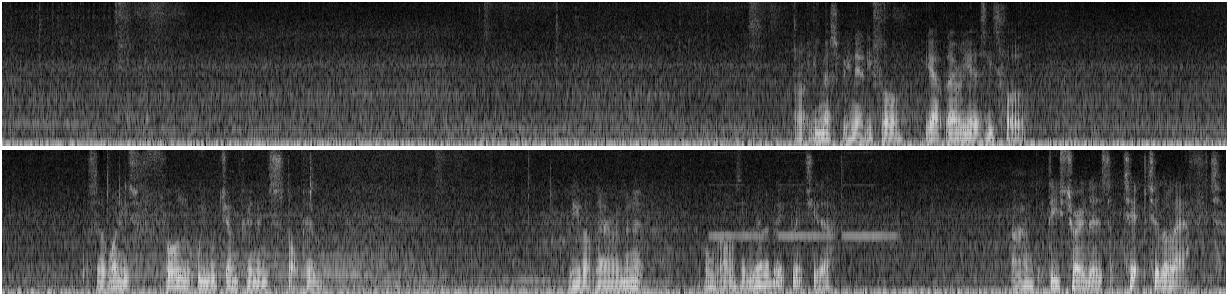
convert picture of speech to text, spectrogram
Right, he must be nearly full. Yep, there he is, he's full. So when he's full, we will jump in and stop him. Leave up there a minute. Oh, that was a little bit glitchy there. And these trailers tip to the left.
